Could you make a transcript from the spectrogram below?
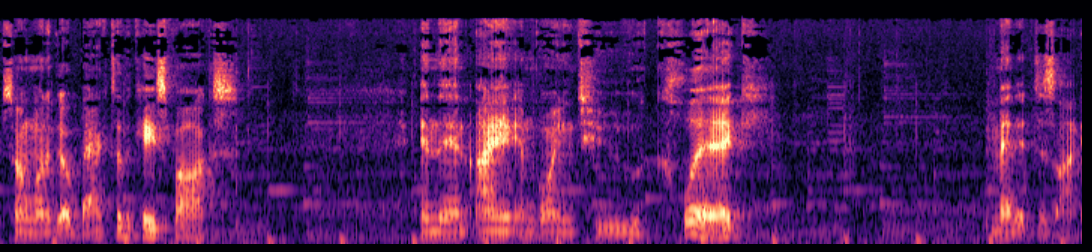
so I'm going to go back to the case box and then I am going to click Medit design.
